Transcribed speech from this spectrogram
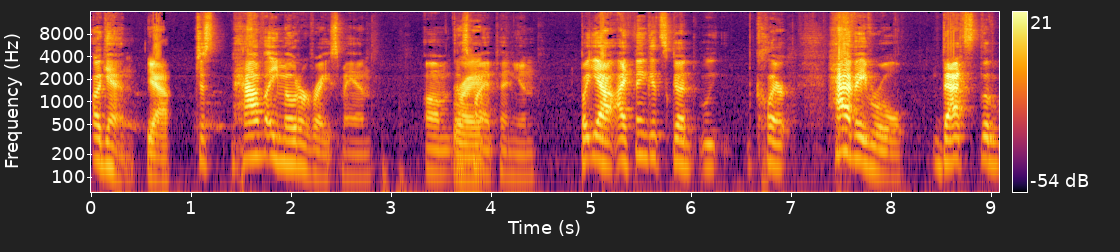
again, yeah. just have a motor race, man. Um, that's Right. my opinion. But yeah, I think it's good. We clear have a rule. That's the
